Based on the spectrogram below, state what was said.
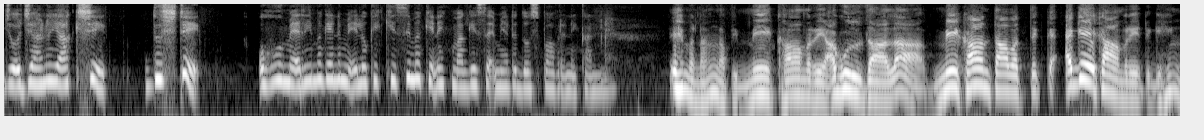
ජෝජයානු යක්ෂයෙක් දුෂ්ටෙක් ඔහු මැරීම ගැන මේලෝකෙ කිසිම කෙනෙක් මගේ සැමියට දොස් පවරණ කන්නේ. එහෙම නං අපි මේ කාමරේ අගුල් දාලා මේ කාන්තාවත් එක්ක ඇගේ කාමරයට ගිහින්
